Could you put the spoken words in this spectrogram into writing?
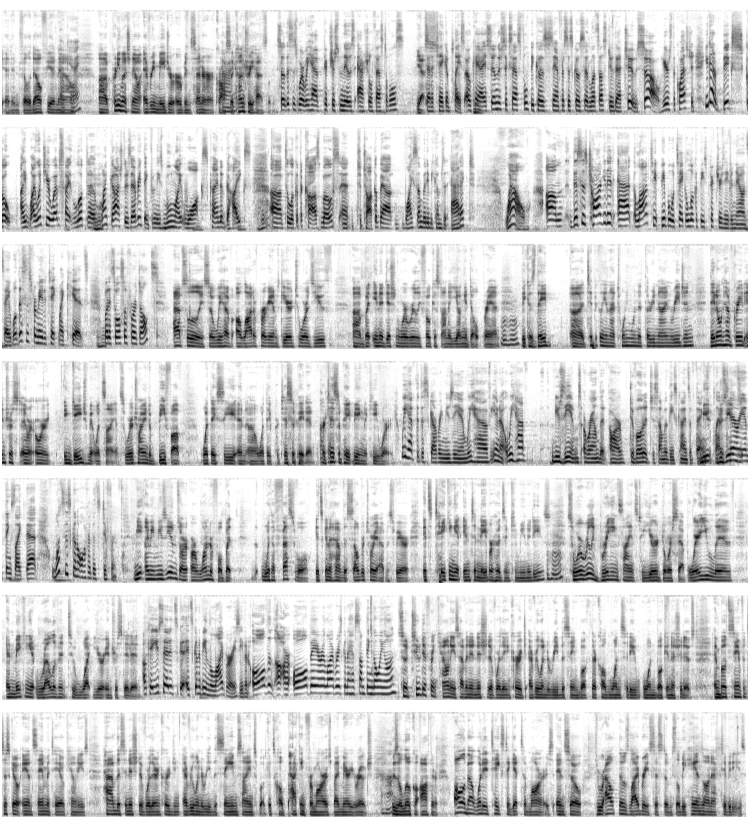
and in Philadelphia now. Okay. Uh, pretty much now every major urban center across right. the country has them. So this is where we have pictures from those actual festivals? Yes. That have taken place. Okay, mm. I assume they're successful because San Francisco said, let's us do that too. So here's the question. You got a big scope. I, I went to your website and looked. Uh, mm -hmm. My gosh, there's everything from these moonlight walks, kind of the hikes, mm -hmm. uh, to look at the cosmos and to talk about why somebody becomes an addict. Wow. Um, this is targeted at, a lot of people would take a look at these pictures even now and say, well, this is for me to take my kids. Mm -hmm. But it's also for adults? Absolutely. So we have a lot of programs geared towards youth. Uh, but in addition, we're really focused on a young adult brand mm -hmm. because they uh, typically in that 21 to 39 region, they don't have great interest or, or engagement with science. We're trying to beef up what they see and uh, what they participate in. Okay. Participate being the key word. We have the Discovery Museum. We have, you know, we have museums around that are devoted to some of these kinds of things, Mu the planetarium, museums, things like that. What's this going to offer that's different? I mean, museums are, are wonderful, but with a festival, it's going to have the celebratory atmosphere. It's taking it into neighborhoods and communities. Mm -hmm. So we're really bringing science to your doorstep, where you live, and making it relevant to what you're interested in. Okay, you said it's it's going to be in the libraries even. All the are all Bay Area libraries going to have something going on? So two different counties have an initiative where they encourage everyone to read the same book. They're called One City, One Book initiatives. And both San Francisco and San Mateo counties have this initiative where they're encouraging everyone to read the same science book. It's called Packing for Mars by Mary Roach, uh -huh. who's a local author, all about what it takes to get to Mars. And so throughout those library systems, there'll be hands-on activities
